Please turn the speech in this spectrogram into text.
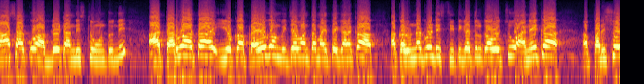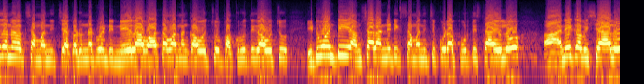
నాసాకు అప్డేట్ అందిస్తూ ఉంటుంది. ఆ తర్వాత ఈ యొక్క ప్రయోగం విజయవంతం అయితే గనక అక్కడ ఉన్నటువంటి స్థితిగతులు కావచ్చు అనేక పరిశోధనలకు సంబంధించి అక్కడ ఉన్నటువంటి నేల వాతావరణం కావచ్చు ప్రకృతి కావచ్చు ఇటువంటి అంశాలన్నిటికి సంబంధించి కూడా పూర్తి స్థాయిలో అనేక విషయాలు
